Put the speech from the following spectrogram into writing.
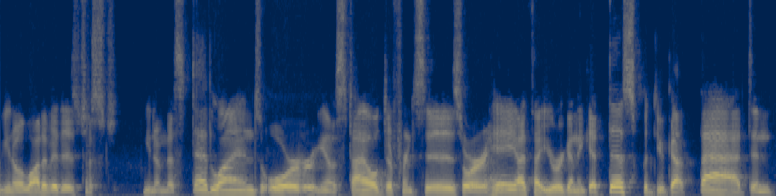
you know, a lot of it is just you know missed deadlines or you know style differences or hey, I thought you were going to get this, but you got that, and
